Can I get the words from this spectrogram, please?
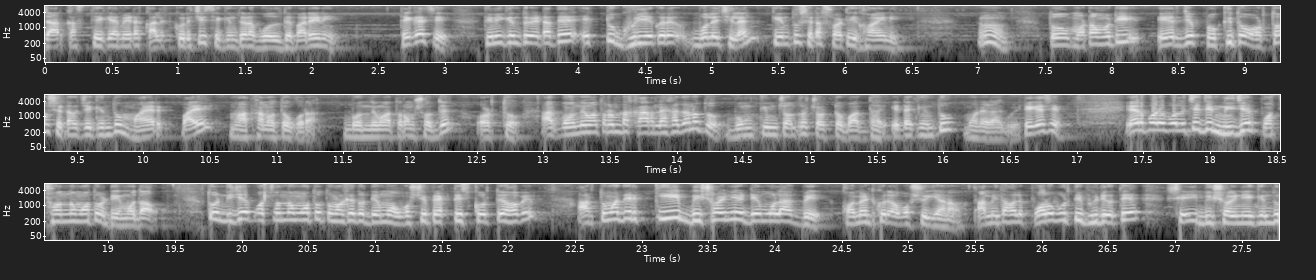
যার কাছ থেকে আমি এটা কালেক্ট করেছি, সে কিন্তু এটা বলতে পারেনি। ঠিক আছে? তিনি কিন্তু এটাতে একটু ঘুরিয়ে করে বলেছিলেন, কিন্তু সেটা সঠিক হয়নি। হুম, তো মোটামুটি এর যে প্রকৃত অর্থ সেটা হচ্ছে কিন্তু মায়ের পায়ে মাথা নত করা, বন্দে মাতরম শব্দের অর্থ। আর বন্দে মাতরমটা কার লেখা জানো তো? বঙ্কিমচন্দ্র চট্টোপাধ্যায়, এটা কিন্তু মনে রাখবে, ঠিক আছে? এরপরে বলেছে যে নিজের পছন্দ মতো ডেমো দাও। তো নিজের পছন্দ মতো তোমাকে তো ডেমো অবশ্যই প্র্যাকটিস করতে হবে। আর তোমাদের কি বিষয় নিয়ে ডেমো লাগবে কমেন্ট করে অবশ্যই জানাও। আমি তাহলে পরবর্তী ভিডিওতে সেই বিষয় নিয়ে কিন্তু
